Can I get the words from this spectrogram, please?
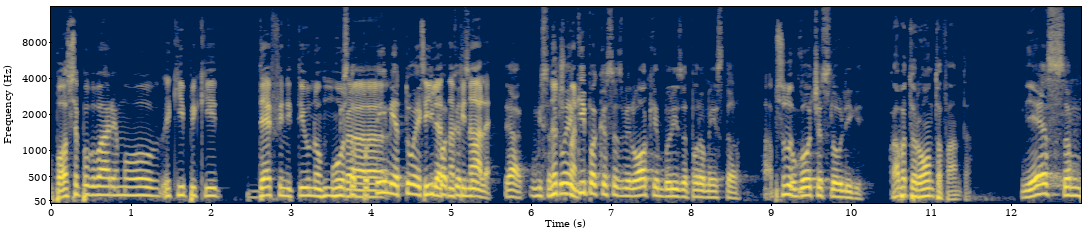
Pa se pogovarjamo o ekipi, ki definitivno mora Mislim, potem je to ekipa, ciljati na ki se- finale. Ja, mislim, Nič to je manj. ekipa, ki se z Milwaukeeom bori za prvo mesto. Absolutno. Mogoče celo v ligi. Kaj pa Toronto, fanta? Jaz sem,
